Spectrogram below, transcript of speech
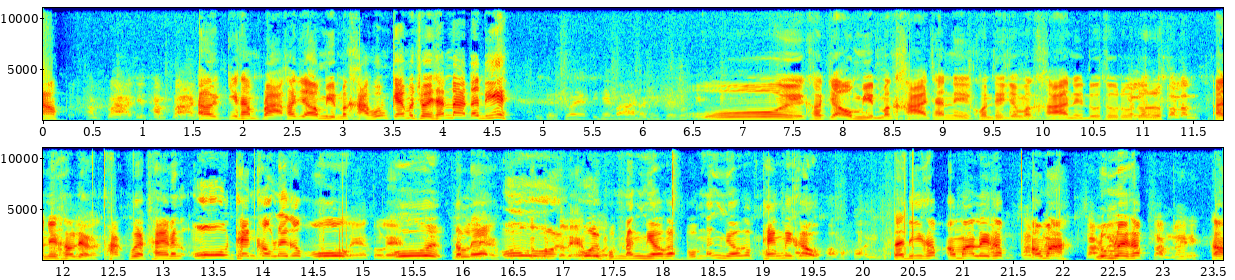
เอาทำปลาจะทำปลาเอากี่ทำปลาเขาจะเอามีดมาขาผมแกมาช่วยฉันได้แต่ดีช่วยพี่เทบาลว่าจะช่วยเขาโอ้ยเขาจะเอามีดมาขาฉันนี่ คนที่จะมาขานี่ดูดูดูดูดูตอนนั้นอันนี้เขาเรียกพักเพื่อไทยนะโอ้แทงเข้าเลยครับ โอ้ตัวเล็กโอ้ ผมหนังเหนียวครับ ผมหนังเหนียวครับแทงไม่เข้า ขอมาขออยู่แต่ดีครับเอามาเลยครับ เอามาลุมเลยครับซ้ำเลยนี่เอา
